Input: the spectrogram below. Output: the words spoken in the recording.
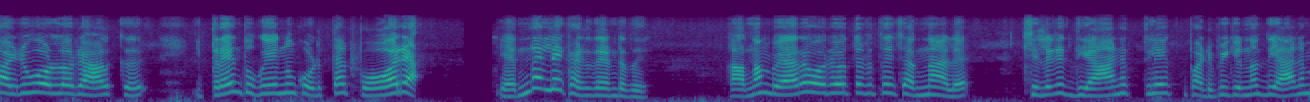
കഴിവും ഉള്ള ഒരാൾക്ക് ഇത്രയും തുകയൊന്നും കൊടുത്താൽ പോരാ. എന്നല്ലേ കരുതേണ്ടത്? കാരണം വേറെ ഓരോരുത്തരത്ത് ചെന്നാൽ ചിലർ ധ്യാനത്തിലേക്ക് പഠിപ്പിക്കുന്ന ധ്യാനം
